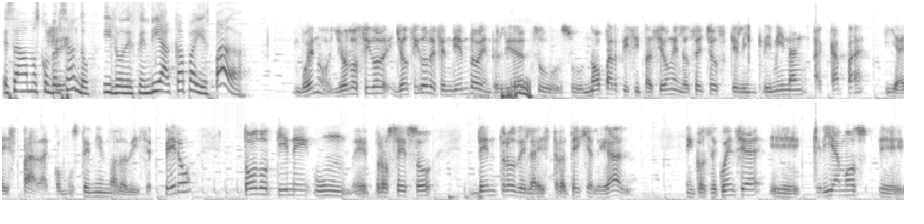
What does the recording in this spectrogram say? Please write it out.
estábamos conversando y lo defendía a capa y espada. Bueno, yo lo sigo, yo sigo defendiendo en realidad su, su no participación en los hechos que le incriminan a capa y a espada, como usted mismo lo dice. Pero todo tiene un eh, proceso dentro de la estrategia legal. En consecuencia, eh, queríamos eh,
